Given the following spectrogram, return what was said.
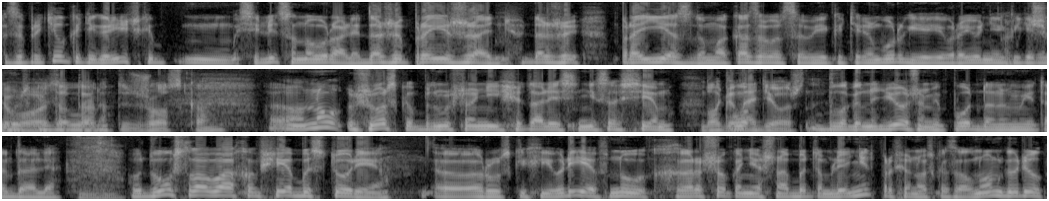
запретил категорически селиться на Урале, даже проезжать, даже проездом оказываться в Екатеринбурге и в районе Чего Екатеринбургского это завода. так жестко? Э, Ну, жестко, потому что они считались не совсем Благонадежны. о- благонадежными, подданными и так далее. В двух словах вообще об истории э, русских евреев. Ну, хорошо, конечно, об этом Леонид Парфенов сказал, но он говорил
